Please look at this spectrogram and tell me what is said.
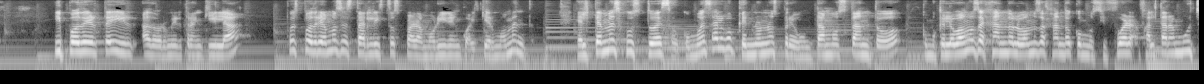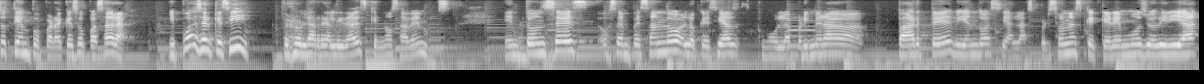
y poderte ir a dormir tranquila, pues podríamos estar listos para morir en cualquier momento. El tema es justo eso, como es algo que no nos preguntamos tanto, como que lo vamos dejando, lo vamos dejando como si fuera faltara mucho tiempo para que eso pasara. Y puede ser que sí, pero la realidad es que no sabemos. Entonces, o sea, empezando lo que decías como la primera parte, viendo hacia las personas que queremos, yo diría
